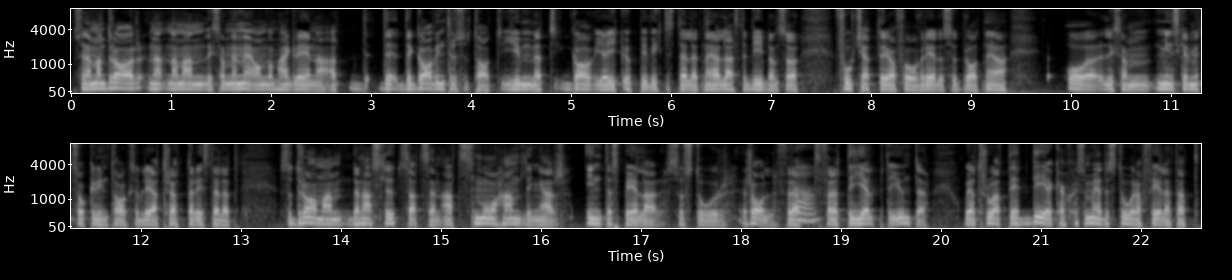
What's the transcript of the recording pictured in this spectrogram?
Så när man drar, när, när, man liksom är med om de här grejerna, att det, det, gav inte resultat. Gymmet gav, jag gick upp i vikt istället. När jag läste Bibeln så fortsatte jag få vredesutbrott. När jag och liksom minskade mitt sockerintag så blir jag tröttare istället. Så drar man den här slutsatsen att små handlingar inte spelar så stor roll för att, ja. för att det hjälpte ju inte. Och jag tror att det är det kanske som är det stora felet att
